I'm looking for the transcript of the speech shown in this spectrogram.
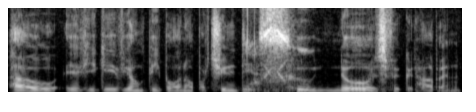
how if you gave young people an opportunity, Yes. who knows what could happen.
